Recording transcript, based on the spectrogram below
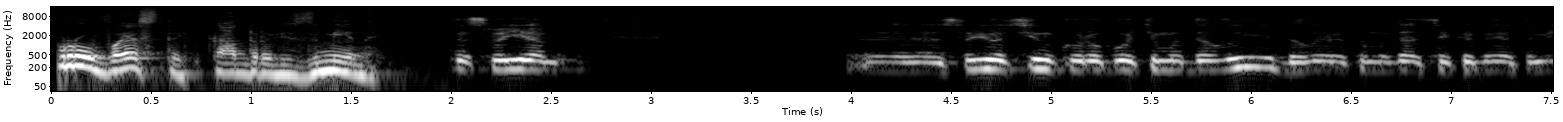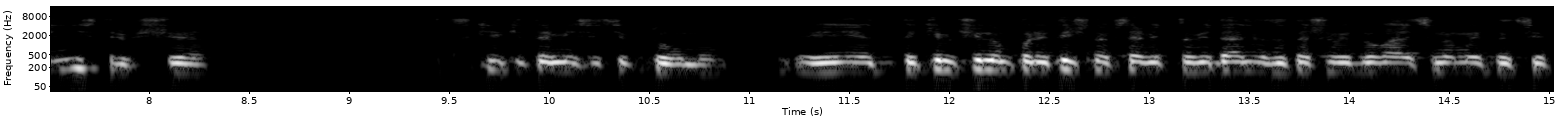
провести кадрові зміни. своє, е, свою оцінку роботі ми дали, дали рекомендації Кабінету міністрів ще скільки то місяців тому. І таким чином політична вся відповідальність за те, що відбувається на митниці,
